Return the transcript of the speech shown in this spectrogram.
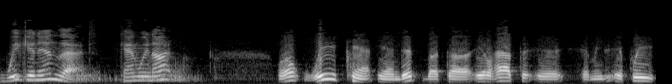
We can end that, can we not? Well, we can't end it, but uh, it'll have to. Uh, I mean, if we,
